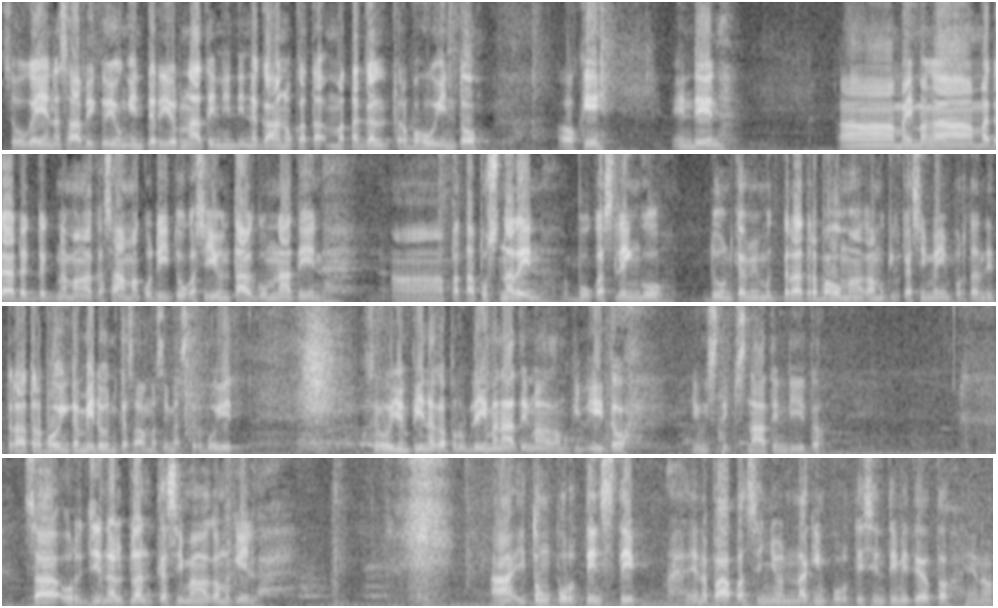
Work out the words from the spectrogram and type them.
So, gaya na sabi ko, yung interior natin hindi na gaano matagal trabahuin to. Okay? And then, ah, may mga madadagdag na mga kasama ko dito kasi yung tagom natin, ah, patapos na rin. Bukas linggo, doon kami magtratrabaho mga kamukil kasi may importante tratrabahoin kami doon kasama si Master Boyet. So, yung pinaka problema natin mga kamukil, ito, yung steps natin dito. Sa original plant kasi mga kamukil, ah itong 14 step, yan napapansin nyo, naging 40 cm to, yan o.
